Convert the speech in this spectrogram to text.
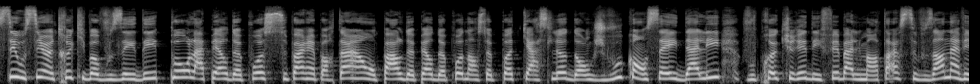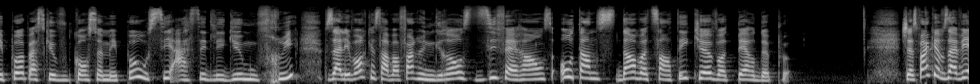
C'est aussi un truc qui va vous aider pour la perte de poids, super important. Hein. On parle de perte de poids dans ce podcast-là, donc je vous conseille d'aller vous procurer des fibres alimentaires si vous en avez pas parce que vous consommez pas aussi assez de légumes ou fruits. Vous allez voir que ça va faire une grosse différence autant dans votre santé que votre perte de poids. J'espère que vous avez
